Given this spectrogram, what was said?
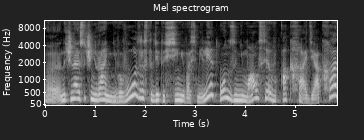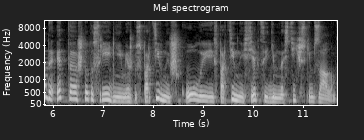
начиная с очень раннего возраста, где-то с 7-8 лет, он занимался в Акхаде. Акхада – это что-то среднее между спортивной школой, спортивной секцией, гимнастическим залом.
